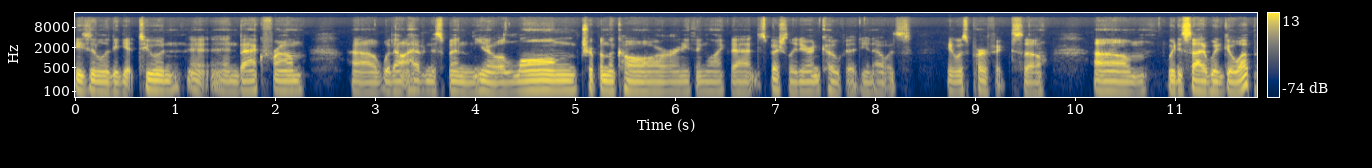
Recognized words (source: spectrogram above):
easily to get to and, and back from. Uh, without having to spend you know a long trip in the car or anything like that especially during covid you know it's it was perfect so um, we decided we'd go up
